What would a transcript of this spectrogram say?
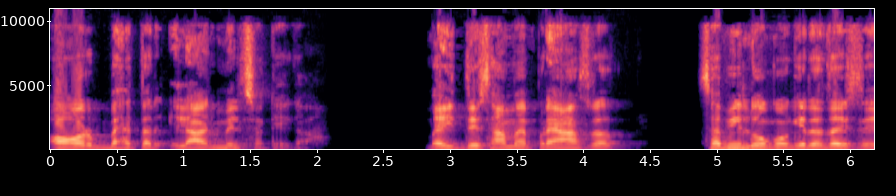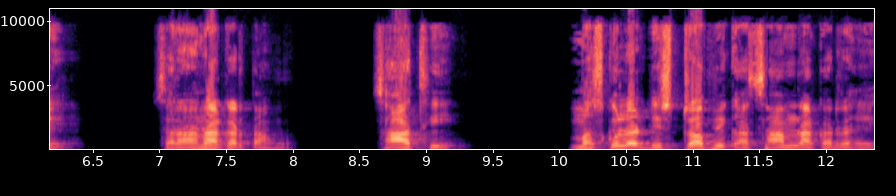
और बेहतर इलाज मिल सकेगा। मैं इस दिशा में प्रयासरत सभी लोगों की हृदय से सराहना करता हूँ। साथ ही मस्कुलर डिस्ट्रॉफी का सामना कर रहे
